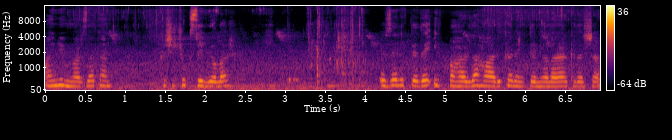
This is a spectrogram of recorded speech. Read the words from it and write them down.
Aynıyumlar zaten kışı çok seviyorlar. Özellikle de ilkbaharda harika renkleniyorlar arkadaşlar.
